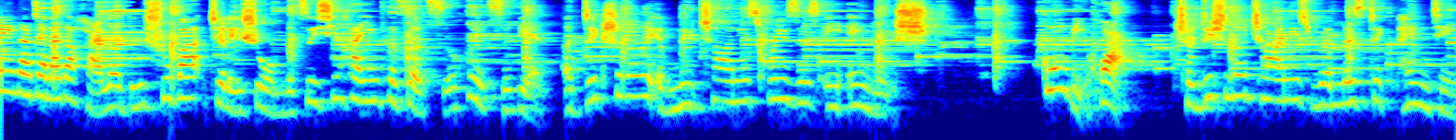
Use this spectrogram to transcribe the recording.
欢迎大家来到海乐读书吧，这里是我们的最新汉音特色词汇词典，A Dictionary of New Chinese Phrases in English。工笔画，Traditional Chinese Realistic Painting。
